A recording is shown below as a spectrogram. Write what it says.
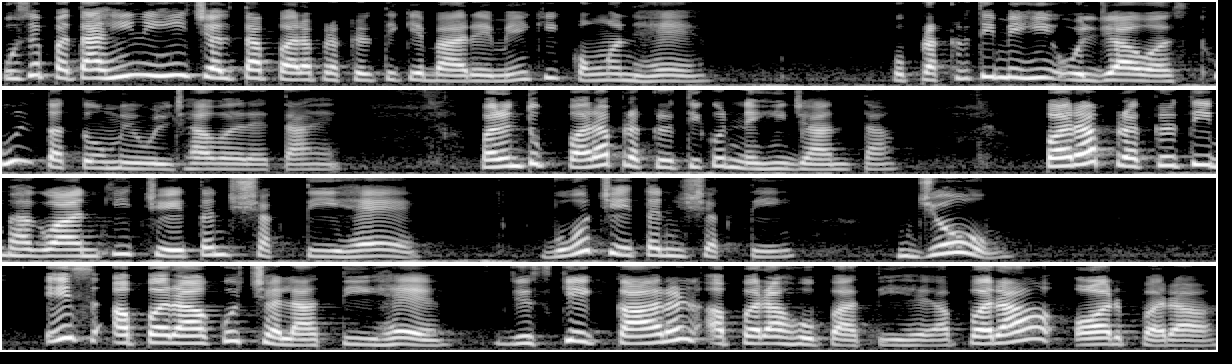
उसे पता ही नहीं चलता परा प्रकृति के बारे में कि कौन है। वो प्रकृति में ही उलझा हुआ, स्थूल तत्वों में उलझा हुआ रहता है, परंतु परा प्रकृति को नहीं जानता। परा प्रकृति भगवान की चेतन शक्ति है, वो चेतन शक्ति जो इस अपरा को चलाती है, जिसके कारण अपरा हो पाती है। अपरा और परा,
